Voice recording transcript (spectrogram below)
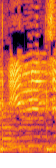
If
